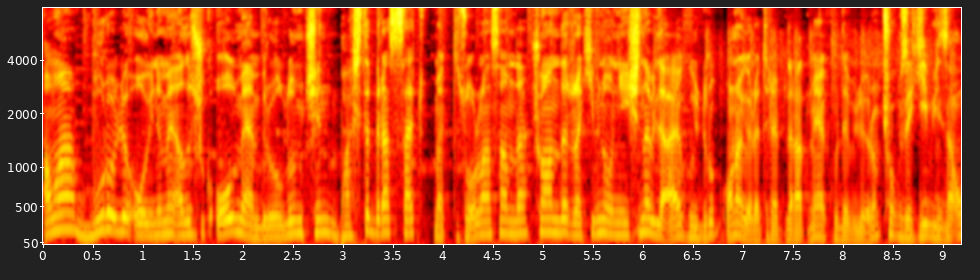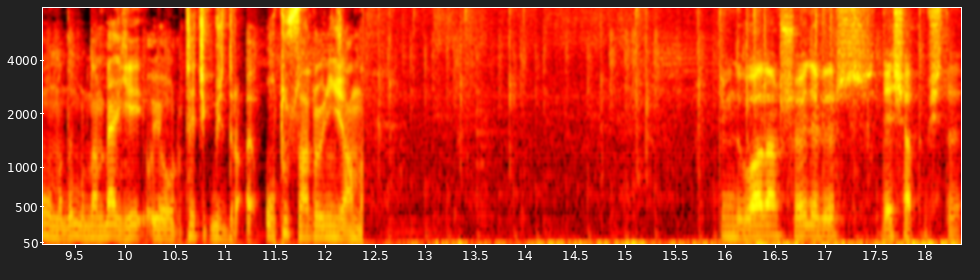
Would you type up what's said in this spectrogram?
Ama bu rolü oynamaya alışık olmayan biri olduğum için başta biraz side tutmakta zorlansam da şu anda rakibin oynayışına bile ayak uydurup ona göre trapler atmaya akıl edebiliyorum. Çok zeki bir insan olmadığım buradan belki ortaya çıkmıştır. 30 saat oynayınca anladım. Şimdi bu adam şöyle bir deş atmıştı.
